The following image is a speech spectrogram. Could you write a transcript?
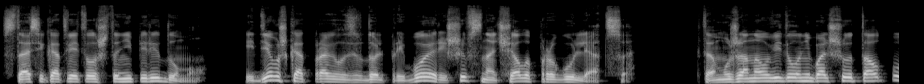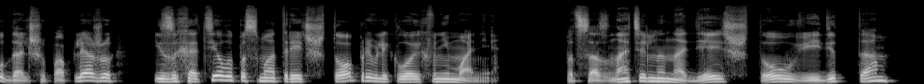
Стасик ответил, что не передумал, и девушка отправилась вдоль прибоя, решив сначала прогуляться тому же она увидела небольшую толпу дальше по пляжу и захотела посмотреть, что привлекло их внимание. Подсознательно надеясь, что увидит там.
